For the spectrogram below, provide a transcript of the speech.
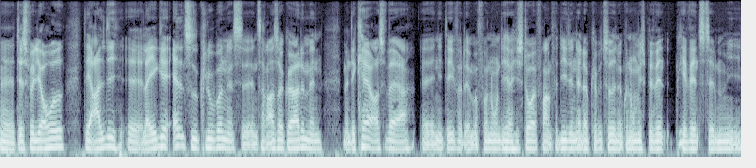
Øh, det er selvfølgelig overhovedet, det er aldrig, øh, eller ikke altid klubbernes øh, interesse at gøre det, men, men det kan også være en idé for dem at få nogle af de her historier frem, fordi det netop kan betyde en økonomisk gevinst til dem i,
